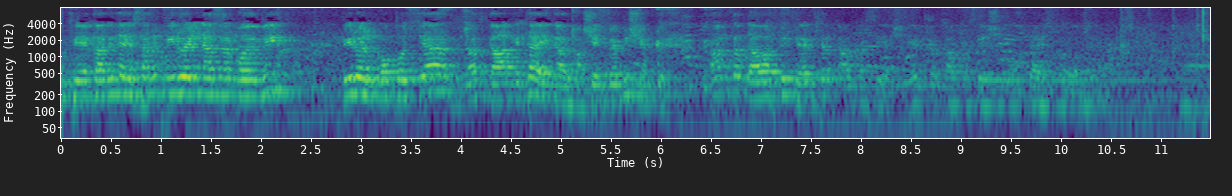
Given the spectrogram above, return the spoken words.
ჯგუფი ეგარი და ეს არის პირველი ნაწარმოები, პირველი კომპოზიცია, რაც გააკეთა ეგარმა შეკრების შემდეგ. ამიტომ დავარქვით ერთხელ კავკასიაში, ერთხელ კავკასიაში მოხდა ეს ყველაფერი.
